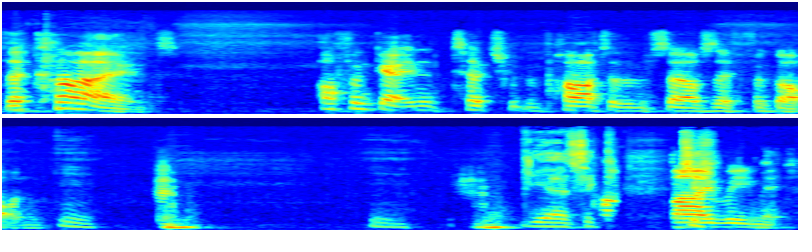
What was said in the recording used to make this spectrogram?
the client often get in touch with the part of themselves they've forgotten. Yeah, it's a, My Just- remit.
